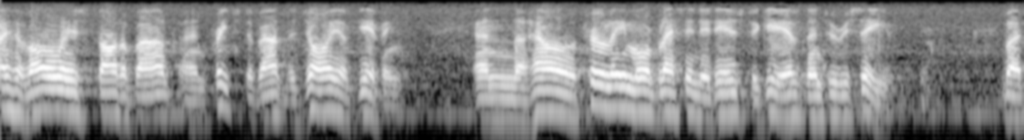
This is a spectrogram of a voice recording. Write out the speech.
I have always thought about and preached about the joy of giving and how truly more blessed it is to give than to receive. But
